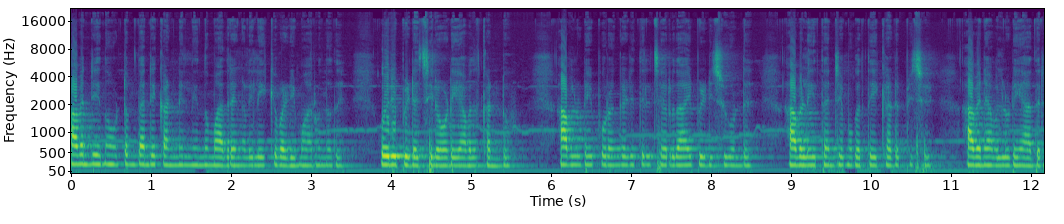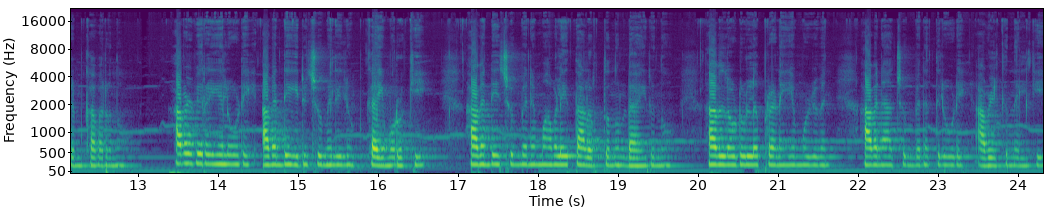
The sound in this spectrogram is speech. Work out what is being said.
അവന്റെ നോട്ടം തന്റെ കണ്ണിൽ നിന്നും മധുരങ്ങളിലേക്ക് വഴിമാറുന്നത് ഒരു പിടച്ചിലോടെ അവൾ കണ്ടു. അവളുടെ പുറംകഴുത്തിൽ ചെറുതായി പിടിച്ചുകൊണ്ട് അവളെ തന്റെ മുഖത്തേക്ക് അടുപ്പിച്ച് അവൻ അവളുടെ ആദരം കവർന്നു. അവൾ വിറയലോടെ അവന്റെ ഇരു ചുമലിലും കൈമുറുക്കി അവന്റെ ചുംബനം അവളെ തളർത്തുന്നുണ്ടായിരുന്നു. അവളോടുള്ള പ്രണയം മുഴുവൻ അവൻ ആ ചുംബനത്തിലൂടെ അവൾക്ക് നൽകി.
